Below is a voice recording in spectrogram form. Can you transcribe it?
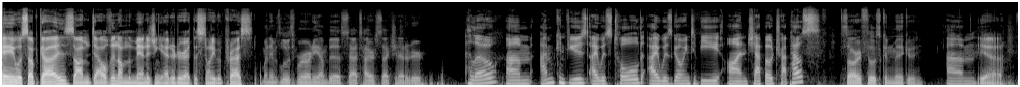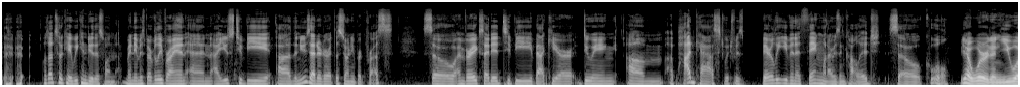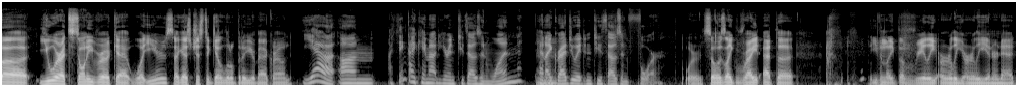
Hey, what's up, guys? I'm Dalvin. I'm the managing editor at the Stony Brook Press. My name is Louis Maroney. I'm the satire section editor. Hello. Um, I'm confused. I was told I was going to be on Chapo Trap House. Sorry, Felix couldn't make it. Um, Yeah. well, that's okay. We can do this one. My name is Beverly Bryan, and I used to be uh, the news editor at the Stony Brook Press. So I'm very excited to be back here doing um, a podcast, which was barely even a thing when I was in college. So cool. yeah, word. And you uh you were at Stony Brook at what years? I guess just to get a little bit of your background. Yeah. Um, I think I came out here in 2001, and I Mm. graduated in 2004. Word. So it was like right at the even like the really early early internet.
